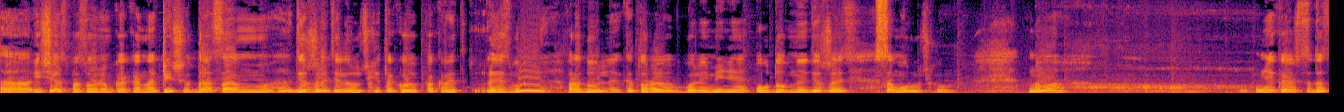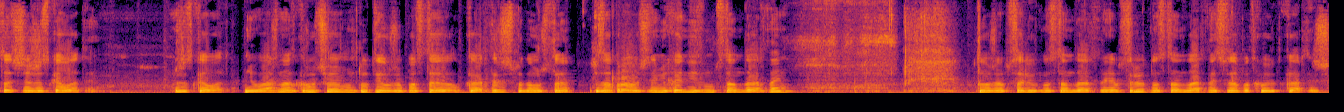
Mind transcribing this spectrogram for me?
А, и сейчас посмотрим, как она пишет. Да, сам держатель ручки такой покрыт резьбой продольной, которая более-менее удобно держать саму ручку. Но, мне кажется, достаточно жестковатой жестковато. Неважно, откручиваем. Тут я уже поставил картридж, потому что заправочный механизм стандартный тоже абсолютно стандартный. Абсолютно стандартный сюда подходит картридж.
